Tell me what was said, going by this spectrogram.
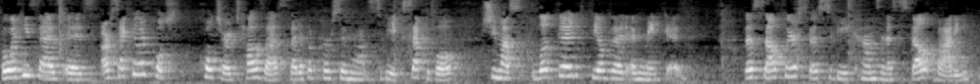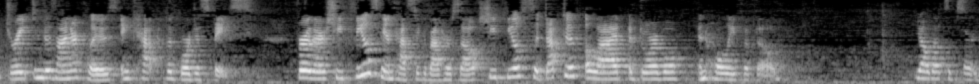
But what he says is, our secular cult- culture tells us that if a person wants to be acceptable, she must look good, feel good, and make good. The self we are supposed to be comes in a spelt body, draped in designer clothes, and capped with a gorgeous face. Further, she feels fantastic about herself. She feels seductive, alive, adorable, and wholly fulfilled. Y'all, that's absurd.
